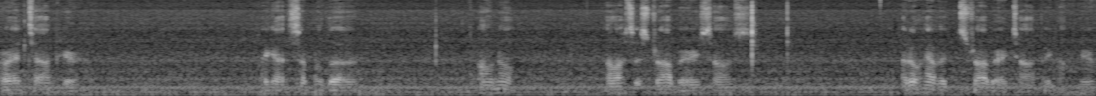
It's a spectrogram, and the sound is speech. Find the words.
right top here. I got some of the oh no. I lost the strawberry sauce. I don't have a strawberry topping up here.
